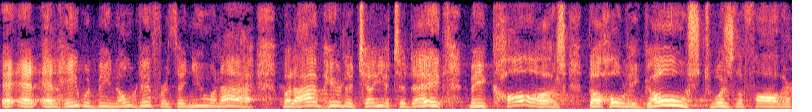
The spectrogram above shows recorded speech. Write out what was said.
and, and, and he would be no different than you and I. But I'm here to tell you today because the Holy Ghost was the Father,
